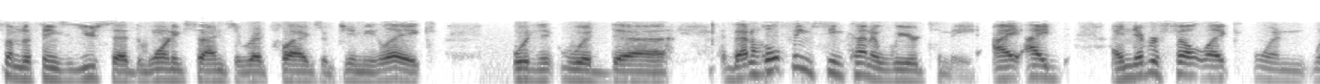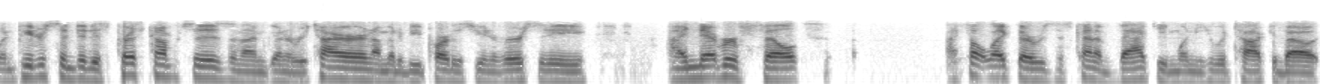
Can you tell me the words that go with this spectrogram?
some of the things that you said, the warning signs, the red flags of Jimmy Lake, would would uh, that whole thing seemed kind of weird to me. I I I never felt like when when Peterson did his press conferences and I'm going to retire and I'm going to be part of this university, I never felt I felt like there was this kind of vacuum when he would talk about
